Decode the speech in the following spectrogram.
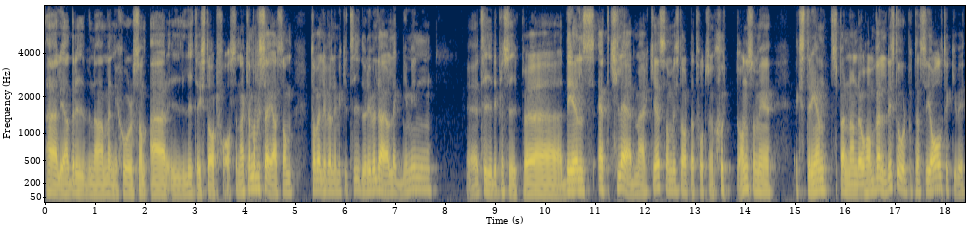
härliga drivna människor som är i, lite i startfaserna kan man väl säga som tar väldigt, väldigt mycket tid och det är väl där jag lägger min eh, tid i princip. Eh, dels ett klädmärke som vi startade 2017 som är extremt spännande och har en väldigt stor potential tycker vi.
